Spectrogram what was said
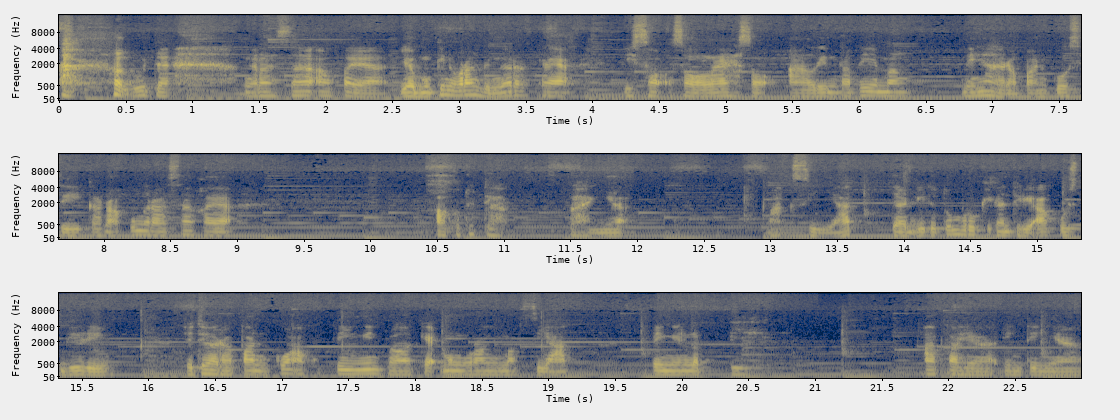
Aku udah ngerasa apa ya ya mungkin orang dengar kayak isok soleh sok alim tapi emang ini harapanku sih karena aku ngerasa kayak aku tuh udah banyak maksiat dan itu tuh merugikan diri aku sendiri. Jadi harapanku aku pingin banget kayak mengurangi maksiat. Pingin lebih apa ya intinya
